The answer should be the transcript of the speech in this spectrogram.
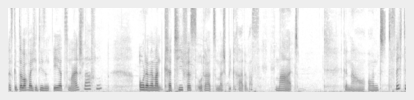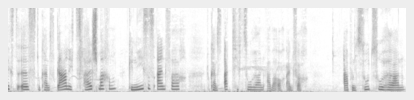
es gibt aber auch welche, die sind eher zum Einschlafen. Oder wenn man kreativ ist oder zum Beispiel gerade was malt. Genau. Und das Wichtigste ist, du kannst gar nichts falsch machen. Genieß es einfach. Du kannst aktiv zuhören, aber auch einfach ab und zu zuhören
